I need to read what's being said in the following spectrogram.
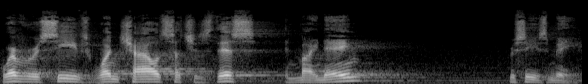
Whoever receives one child such as this in my name receives me.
